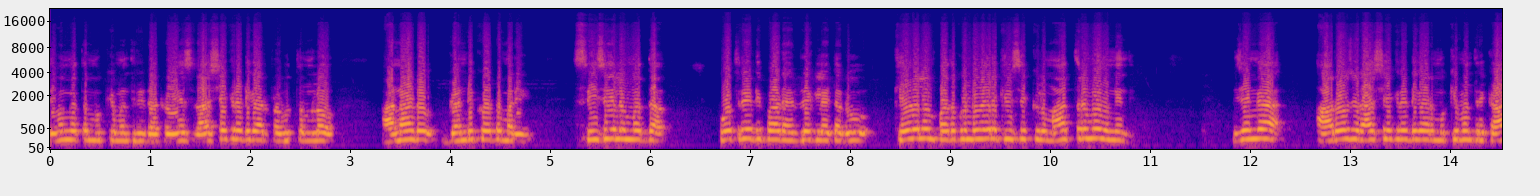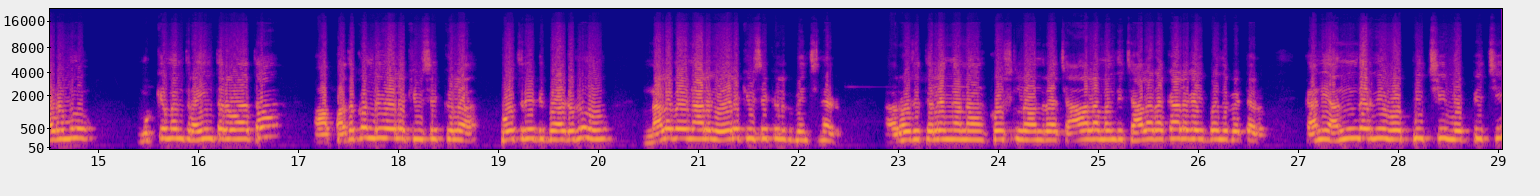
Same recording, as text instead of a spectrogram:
దివంగత ముఖ్యమంత్రి డాక్టర్ ఎస్ రాజశేఖర రెడ్డి గారి ప్రభుత్వంలో ఆనాడు గండికోట మరి శ్రీశైలం వద్ద పోతిరెడ్డిపాడు హెడ్ రెగ్యులేటరు కేవలం పదకొండు వేల క్యూసెక్కులు మాత్రమే ఉండింది నిజంగా ఆ రోజు రాజశేఖర రెడ్డి గారు ముఖ్యమంత్రి కావడము ముఖ్యమంత్రి అయిన తర్వాత ఆ పదకొండు వేల క్యూసెక్కుల పోతిరెడ్డిపాడును నలభై నాలుగు వేల క్యూసెక్కులకు పెంచినాడు. ఆ రోజు తెలంగాణ కోస్టల్ ఆంధ్ర చాలా మంది చాలా రకాలుగా ఇబ్బంది పెట్టారు. కానీ అందరినీ ఒప్పించి మెప్పించి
